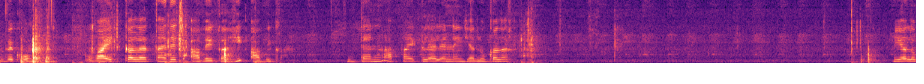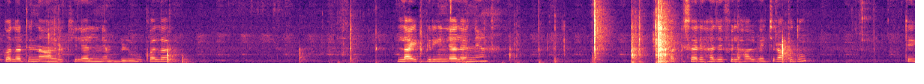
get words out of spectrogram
ਵੇਖੋ ਵਾਈਟ ਕਲਰ ਤਾਂ ਇਹਦੇ ਚ ਆਵੇਗਾ ਹੀ ਆਵੇਗਾ। ਦੈਨ ਆਪਾਂ ਇੱਕ ਲੈ ਲੈਨੇ ਯੈਲੋ ਕਲਰ ਯੈਲੋ ਕਲਰ ਦੇ ਨਾਲ ਕੀ ਲੈ ਲੈਨੇ ਬਲੂ ਕਲਰ ਲਾਈਟ ਗ੍ਰੀਨ ਲੈ ਲੈਨੇ ਆ ਬਾਕੀ ਸਾਰੇ ਹਜੇ ਫਿਲਹਾਲ ਵਿੱਚ ਰੱਖ ਦੋ। ਤੇ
